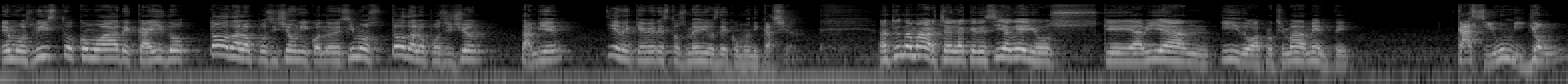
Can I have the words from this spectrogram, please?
hemos visto cómo ha decaído toda la oposición y cuando decimos toda la oposición, también tienen que ver estos medios de comunicación. Ante una marcha en la que decían ellos que habían ido aproximadamente casi un millón,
